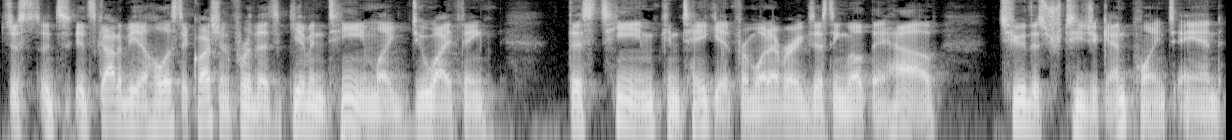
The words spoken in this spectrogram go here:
just it's it's got to be a holistic question for this given team. Like, do I think this team can take it from whatever existing moat they have to the strategic endpoint? And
